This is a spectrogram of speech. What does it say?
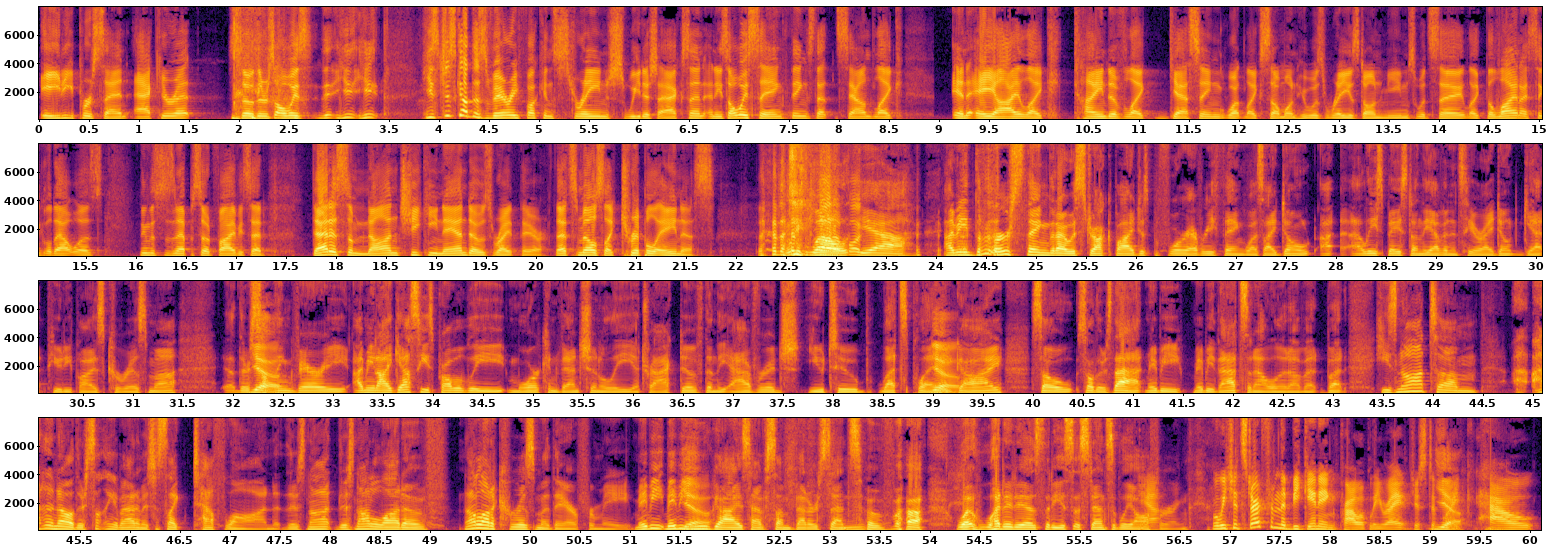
eighty percent accurate. So there's always he he he's just got this very fucking strange Swedish accent, and he's always saying things that sound like an AI like kind of like guessing what like someone who was raised on memes would say. Like the line I singled out was I think this is in episode five, he said, That is some non cheeky Nando's right there. That smells like triple anus. That's well, fuck- yeah. I mean, the first thing that I was struck by just before everything was I don't, I, at least based on the evidence here, I don't get PewDiePie's charisma. Uh, There's Yeah. something very. I mean, I guess he's probably more conventionally attractive than the average YouTube Let's Play Yeah. guy. So, so there's that. Maybe, maybe that's an element of it. But he's not. um I, I don't know. There's something about him. It's just like Teflon. There's not. There's not a lot of. Not a lot of charisma there for me. Maybe maybe Yeah. you guys have some better sense of uh, what what it is that he's ostensibly offering. Well, we should start from the beginning, probably, right? Just of Yeah. like how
